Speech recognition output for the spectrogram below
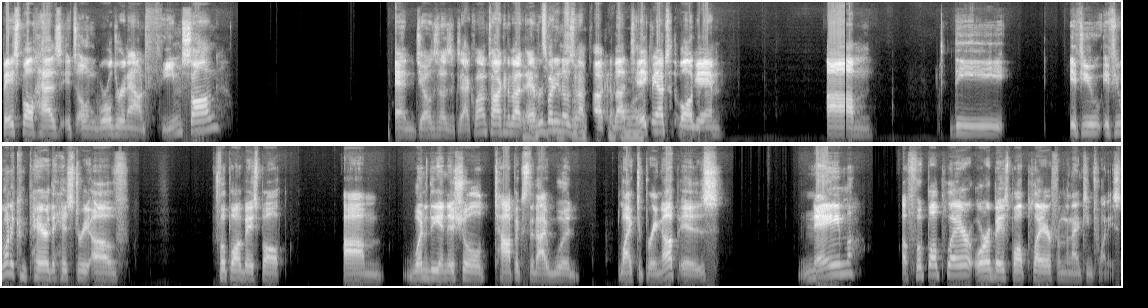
Baseball has its own world-renowned theme song. And Jones knows exactly what I'm talking about. Yeah, Everybody knows what. I'm talking about. Take me out to the ball game. Um the if you if you want to compare the history of football and baseball, um, one of the initial topics that I would like to bring up is name a football player or a baseball player from the 1920s.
